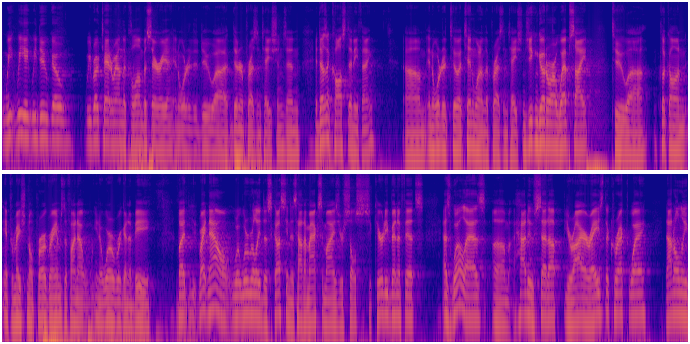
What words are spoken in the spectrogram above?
we, we we do go. We rotate around the Columbus area in order to do uh, dinner presentations, and it doesn't cost anything um, in order to attend one of the presentations. You can go to our website to uh, click on informational programs to find out you know where we're going to be. But right now, what we're really discussing is how to maximize your Social Security benefits, as well as um, how to set up your IRAs the correct way, not only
